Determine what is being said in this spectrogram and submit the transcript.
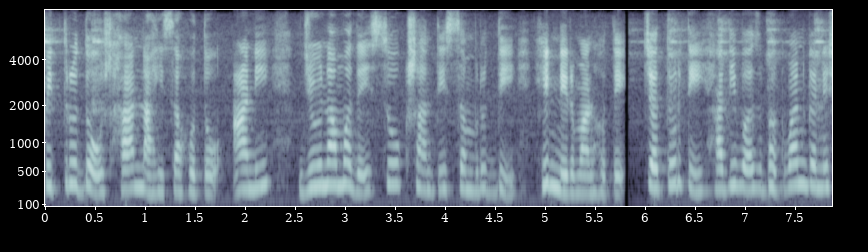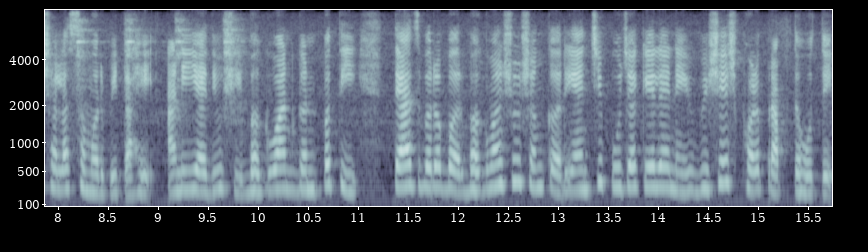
पितृदोष हा नाहीसा होतो आणि जीवनामध्ये सुख शांती समृद्धी ही निर्माण होते. चतुर्थी हा दिवस भगवान गणेशाला समर्पित आहे आणि या दिवशी भगवान गणपती त्याचबरोबर भगवान शिवशंकर यांची पूजा केल्याने विशेष फळ प्राप्त होते.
